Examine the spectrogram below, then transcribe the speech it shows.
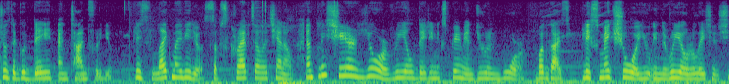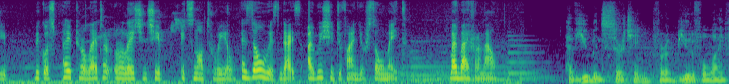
Choose a good date and time for you Please like my video, subscribe to our channel and please share your real dating experience during war. But guys, please make sure you in a real relationship because paper letter relationship it's not real. As always guys, I wish you to find your soulmate. Bye bye for now. Have you been searching for a beautiful wife?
